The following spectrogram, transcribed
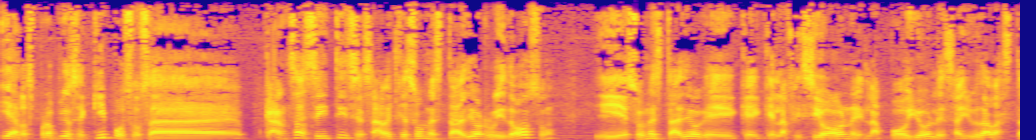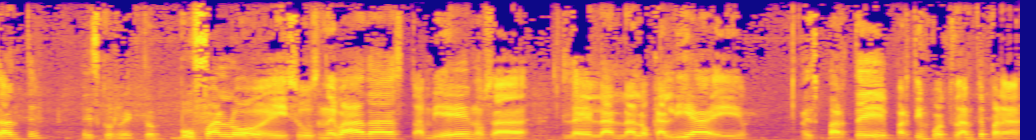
y a los propios equipos, o sea, Kansas City se sabe que es un estadio ruidoso y es un estadio que, que, que la afición, el apoyo les ayuda bastante. Es correcto. Búfalo y sus nevadas también, o sea, la, la, la localía eh, es parte, parte importante para,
